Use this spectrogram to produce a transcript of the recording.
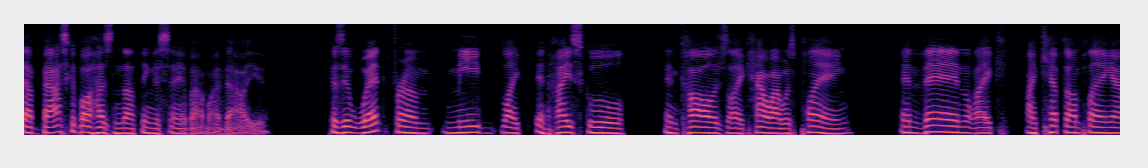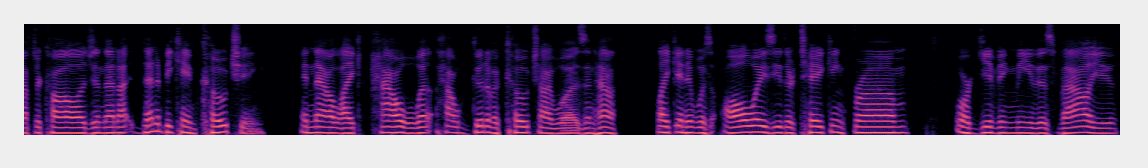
that basketball has nothing to say about my value. Because it went from me like in high school and college, like how I was playing, and then like I kept on playing after college, and then I then it became coaching, and now like how well how good of a coach I was, and how like and it was always either taking from or giving me this value,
